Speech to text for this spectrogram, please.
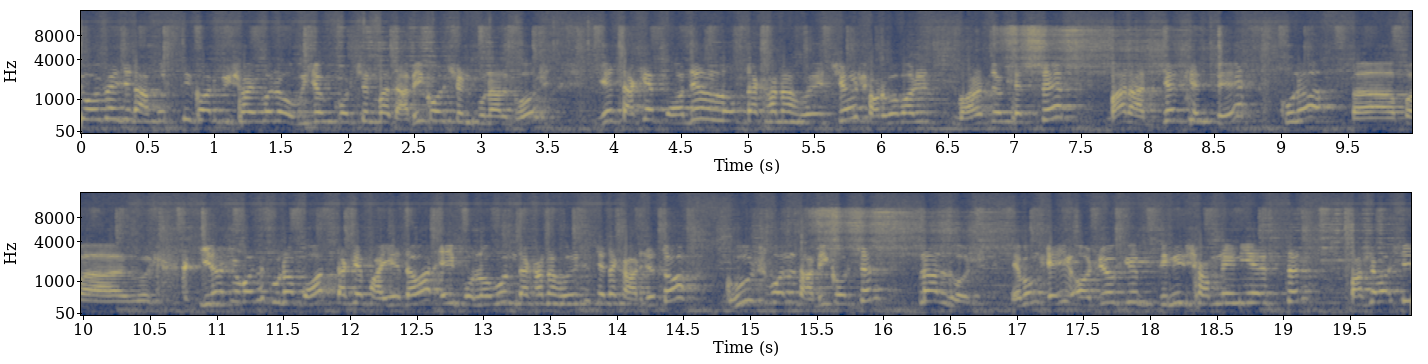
চৌবে যেটা আপত্তিকর বিষয় বলে অভিযোগ করছেন বা দাবি করছেন কুণাল ঘোষ, যে তাকে পদের লোভ দেখানো হয়েছে সর্বভারত ভারতীয় ক্ষেত্রে বা রাজ্যের ক্ষেত্রে কোনো ক্রীড়া জগতে কোনো পদ তাকে পাইয়ে দেওয়ার এই প্রলোভন দেখানো হয়েছে যেটা কার্যত ঘুষ বলে দাবি করছেন কুণাল ঘোষ। এবং এই অডিও ক্লিপ তিনি সামনে নিয়ে এসছেন। পাশাপাশি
